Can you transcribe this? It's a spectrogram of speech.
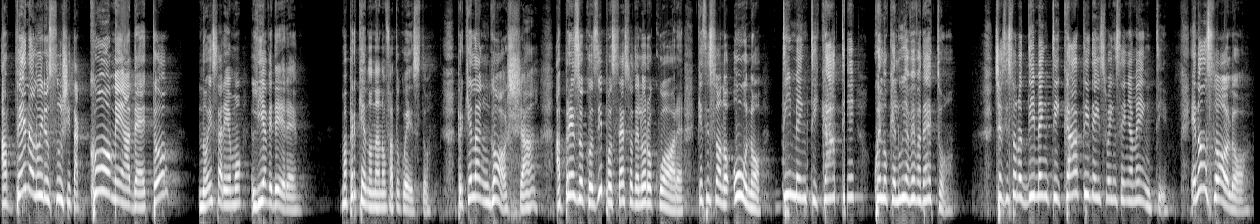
Appena lui risuscita, come ha detto, noi saremo lì a vedere. Ma perché non hanno fatto questo? Perché l'angoscia ha preso così possesso del loro cuore che si sono, uno, dimenticati quello che lui aveva detto. Cioè si sono dimenticati dei suoi insegnamenti. E non solo,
